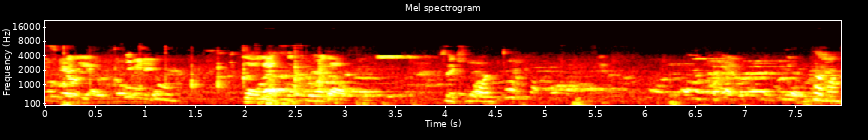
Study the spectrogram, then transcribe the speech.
No video. No video. So that's the score, though. Six one. Come on,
